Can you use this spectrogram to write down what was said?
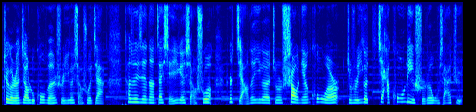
这个人叫陆空文，是一个小说家。他最近呢在写一个小说，是讲的一个就是少年空文，就是一个架空历史的武侠剧。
